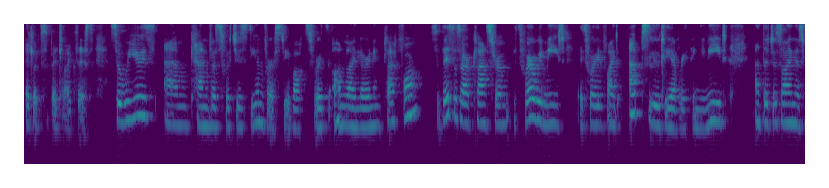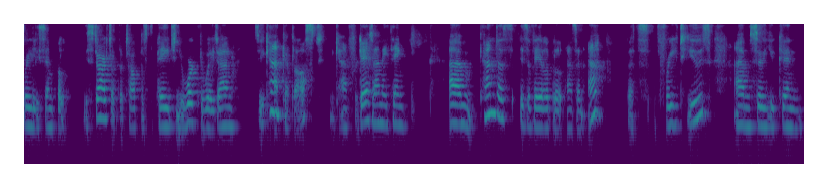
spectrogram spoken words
it looks a bit like this. So we use um, Canvas, which is the University of Oxford's online learning platform. So this is our classroom. It's where we meet. It's where you'll find absolutely everything you need. And the design is really simple. You start at the top of the page and you work your way down. So you can't get lost. You can't forget anything. Um, Canvas is available as an app that's free to use. Um, so you can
